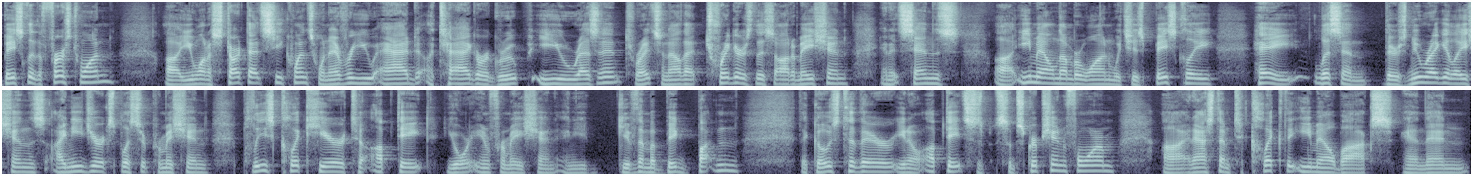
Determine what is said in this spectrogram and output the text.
Basically, the first one uh, you want to start that sequence whenever you add a tag or a group EU resident, right? So now that triggers this automation and it sends uh, email number one, which is basically, hey, listen, there's new regulations. I need your explicit permission. Please click here to update your information. And you give them a big button that goes to their you know update su- subscription form uh, and ask them to click the email box and then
